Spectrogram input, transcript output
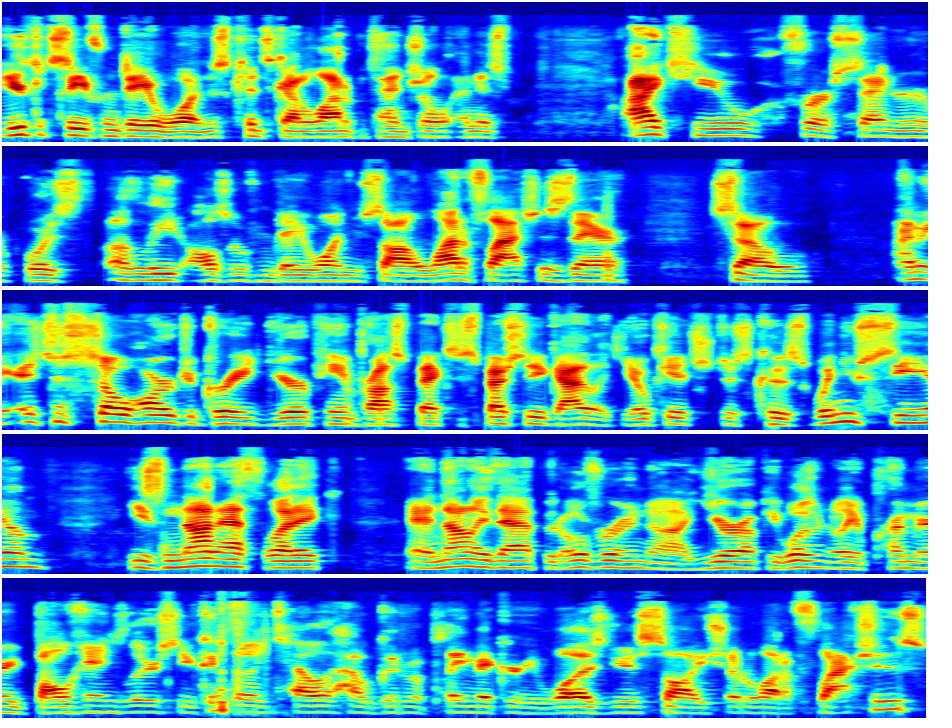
you could see from day one, this kid's got a lot of potential, and his IQ for center was elite also from day one. You saw a lot of flashes there. So, I mean, it's just so hard to grade European prospects, especially a guy like Jokic, just because when you see him, he's not athletic. And not only that, but over in uh, Europe, he wasn't really a primary ball handler. So you couldn't really tell how good of a playmaker he was. You just saw he showed a lot of flashes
